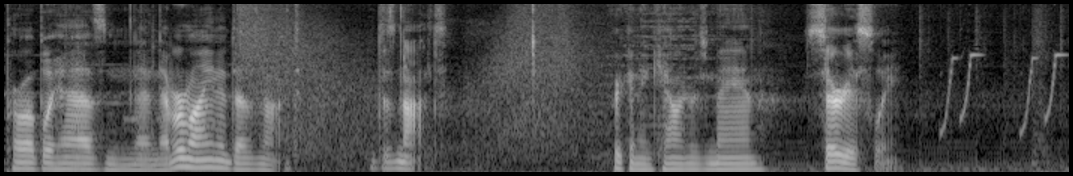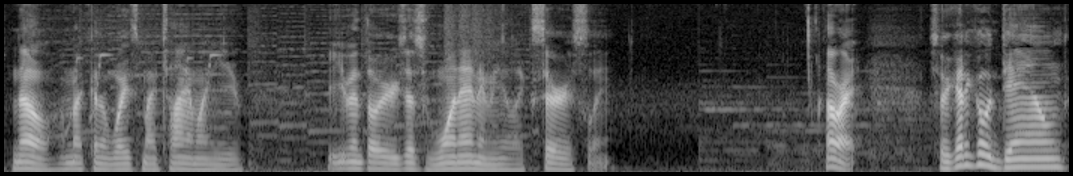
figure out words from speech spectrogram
probably has... Never mind, it does not. It does not. Freaking encounters, man. Seriously. No, I'm not going to waste my time on you. Even though you're just one enemy, like seriously. Alright, so we gotta go down,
